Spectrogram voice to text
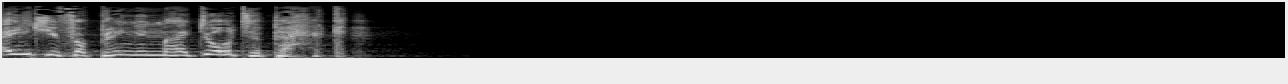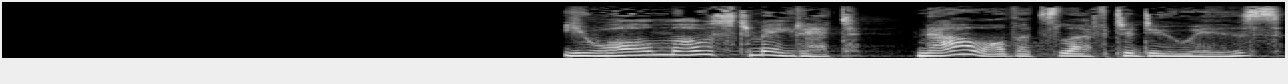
Thank you for bringing my daughter back. You almost made it. Now all that's left to do is.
